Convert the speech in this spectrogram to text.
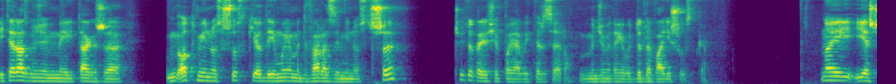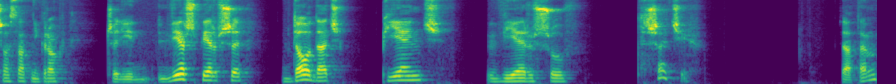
I teraz będziemy mieli tak, że od minus szóstki odejmujemy 2 razy minus 3, czyli tutaj się pojawi też 0. Będziemy tak jakby dodawali szóstkę. No i jeszcze ostatni krok, czyli wiersz pierwszy, dodać 5 wierszów trzecich. Zatem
